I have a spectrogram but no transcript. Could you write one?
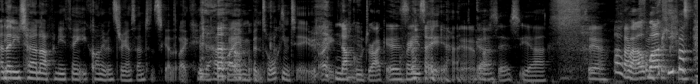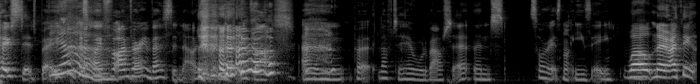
and then you turn up and you think you can't even string a sentence together like who the hell have i even been oh, talking to like Knuckle draggers. Crazy. yeah, Yeah. gutted, yeah. So yeah. Oh fact well, from well keep us posted, but Yeah. because we've, I'm very invested now. but, um, but love to hear all about it. And sorry, it's not easy. Mm. Well, no, I think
